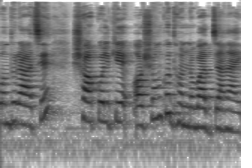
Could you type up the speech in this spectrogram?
বন্ধুরা আছে, সকলকে অসংখ্য ধন্যবাদ জানাই।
